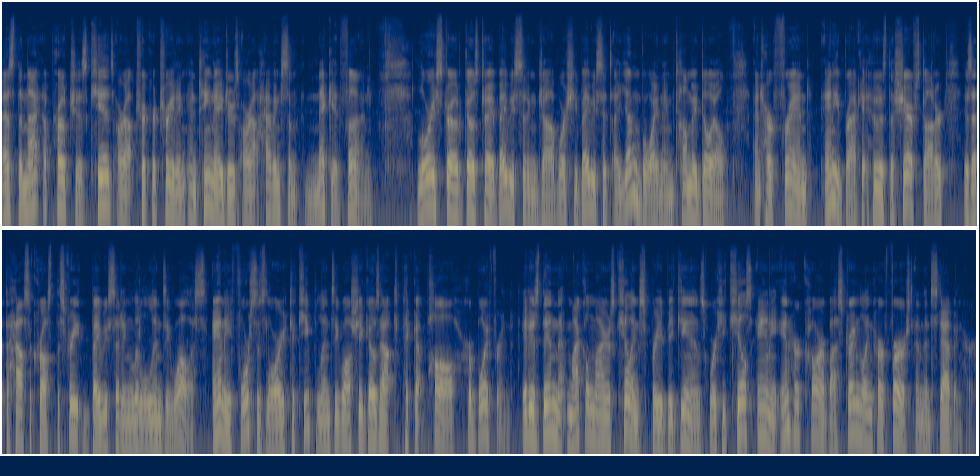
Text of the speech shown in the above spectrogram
As the night approaches, kids are out trick or treating and teenagers are out having some naked fun. Laurie Strode goes to a babysitting job where she babysits a young boy named Tommy Doyle, and her friend Annie Brackett, who is the sheriff's daughter, is at the house across the street babysitting little Lindsay Wallace. Annie forces Laurie to keep Lindsay while she goes out to pick up Paul, her boyfriend. It is then that Michael Myers' killing spree begins, where he kills Annie in her car by strangling her first and then stabbing her.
